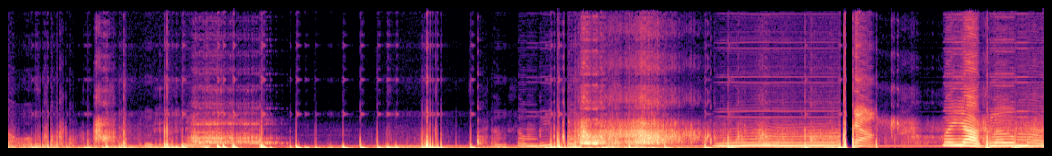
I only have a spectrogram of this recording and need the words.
สองจุดศูนย์หนังซอมบี้อืมอยากไม่อยากเริ่มใหม่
